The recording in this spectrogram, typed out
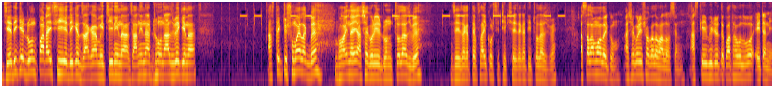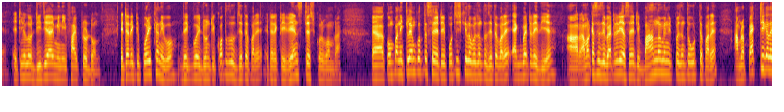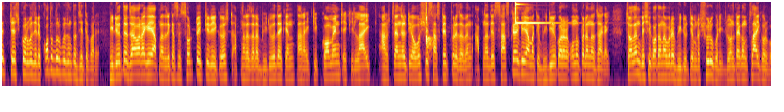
যেদিকে ড্রোন পাঠাইছি, এদিকে জায়গা আমি চিনি না, জানি না ড্রোন আসবে কি না আসতে একটু সময় লাগবে, ভয় নাই, আশা করি ড্রোন চলে আসবে। যে জায়গাতে ফ্লাই করছি, ঠিক সেই জায়গাতেই চলে আসবে। আসসালামু আলাইকুম, আশা করি সকলে ভালো আছেন। আজকে এই ভিডিওতে কথা বলব এটা নিয়ে। এটি হলো DJI mini five pro drone এটার একটি পরীক্ষা নিব, দেখব এই ড্রোনটি কতদূর যেতে পারে। এটার একটি রেঞ্জ টেস্ট করব আমরা। কোম্পানি ক্লেম করতেছে এটি পঁচিশ কিলো পর্যন্ত যেতে পারে, এক ব্যাটারি দিয়ে। আর আমার কাছে যে ব্যাটারি আছে, এটি বাহান্ন মিনিট পর্যন্ত উঠতে পারে। আমরা প্র্যাকটিক্যালি টেস্ট করব যে এটা কত দূর পর্যন্ত যেতে পারে। ভিডিওতে যাওয়ার আগে আপনাদের কাছে ছোট্ট একটি রিকোয়েস্ট আপনারা যারা ভিডিও দেখেন, তারা একটি কমেন্ট একটি লাইক আর চ্যানেলটি অবশ্যই সাবস্ক্রাইব করে যাবেন। আপনাদের সাবস্ক্রাইবই আমাকে ভিডিও করার অনুপ্রেরণা জাগায়। চলেন, বেশি কথা না বলে ভিডিওটি আমরা শুরু করি। ড্রোনটা এখন ফ্লাই করব।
